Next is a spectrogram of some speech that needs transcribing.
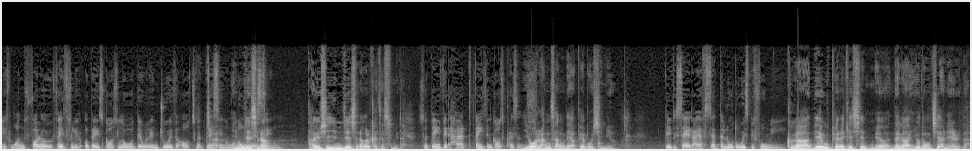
If one follow faithfully obeys God's law, they will enjoy the ultimate 자, blessing among all 임재 신앙. blessing. 다윗이 임재 신앙을 가졌습니다. So David had faith in God's presence. 여호와를 항상 내 앞에 모시며 David said, "I have set the Lord always before me. 그가 내 우편에 계시며 내가 요동치 아니하리다.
